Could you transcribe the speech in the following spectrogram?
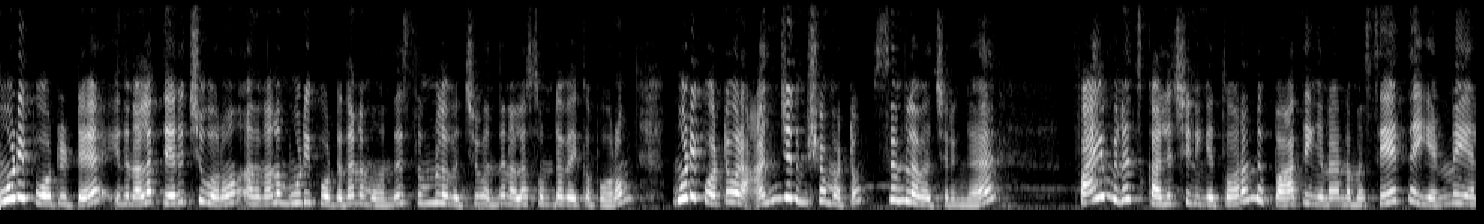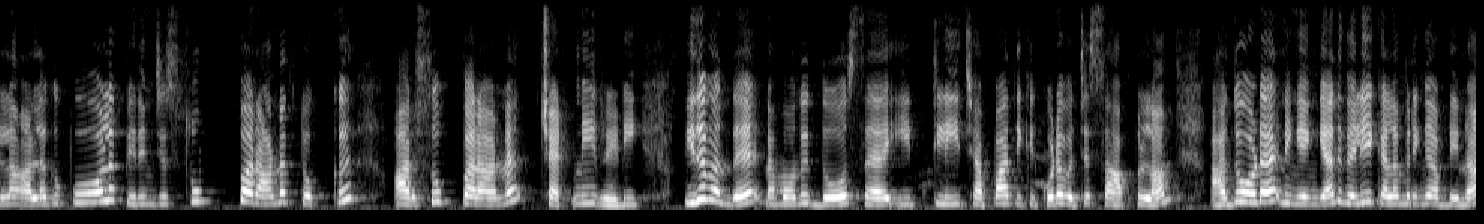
மூடி போட்டுட்டு இது நல்லா தெரிச்சு வரும். அதனால் மூடி போட்டு தான் நம்ம வந்து சிம்மில் வச்சு வந்து நல்லா சுண்ட வைக்க போகிறோம் மூடி போட்டு ஒரு அஞ்சு நிமிஷம் மட்டும் சிம்மில் வச்சுருங்க. ஃபைவ் மினிட்ஸ் கழித்து நீங்கள் திறந்து பார்த்தீங்கன்னா நம்ம சேர்த்த எண்ணெய் எல்லாம் அழகு போல் பிரிஞ்சு சூப்பரான தொக்கு ஆர் சூப்பரான சட்னி ரெடி இது வந்து நம்ம வந்து தோசை இட்லி சப்பாத்திக்கு கூட வச்சு சாப்பிட்லாம். அதோட நீங்கள் எங்கேயாவது வெளியே கிளம்புறீங்க அப்படின்னா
